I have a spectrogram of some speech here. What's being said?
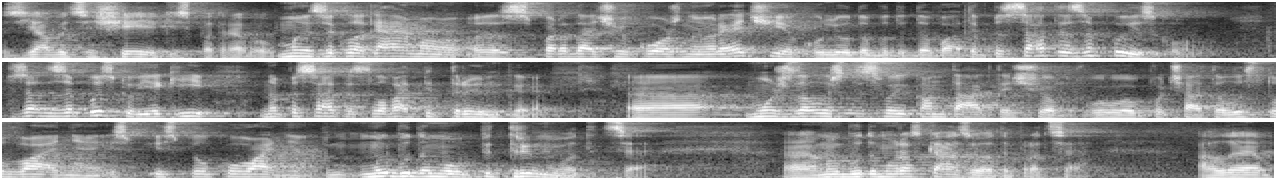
з'явиться ще якісь потреби. Ми закликаємо е, з передачею кожної речі, яку люди будуть давати, писати записку. Писати записку, в якій написати слова підтримки, Е, може залишити свої контакти, щоб почати листування і спілкування. Ми будемо підтримувати це. Ми будемо розказувати про це. Але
